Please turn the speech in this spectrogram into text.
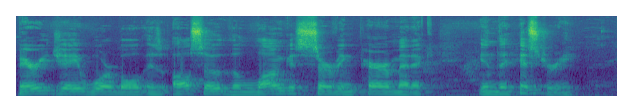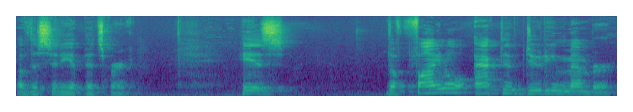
Barry J. Warble is also the longest serving paramedic in the history of the city of Pittsburgh. He is the final active duty member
